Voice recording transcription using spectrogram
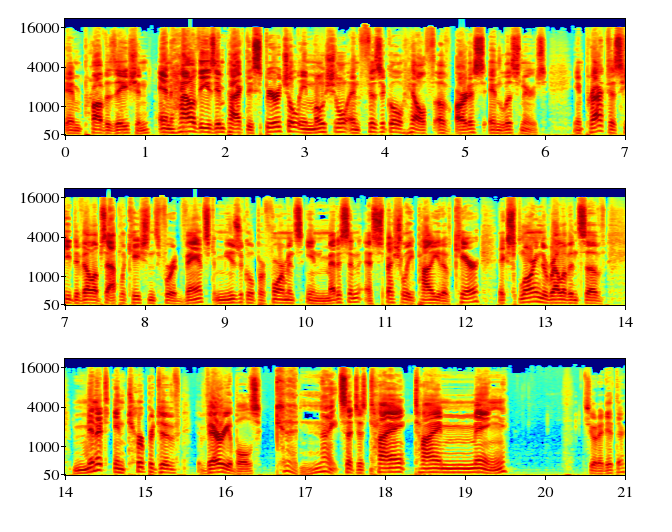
improvisation, and how these impact the spiritual, emotional, and physical health of artists and listeners. In practice, he develops applications for advanced musical performance in medicine, especially palliative care, exploring the relevance of minute interpretive variables. Good night, such as ti- timing See what I did there?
